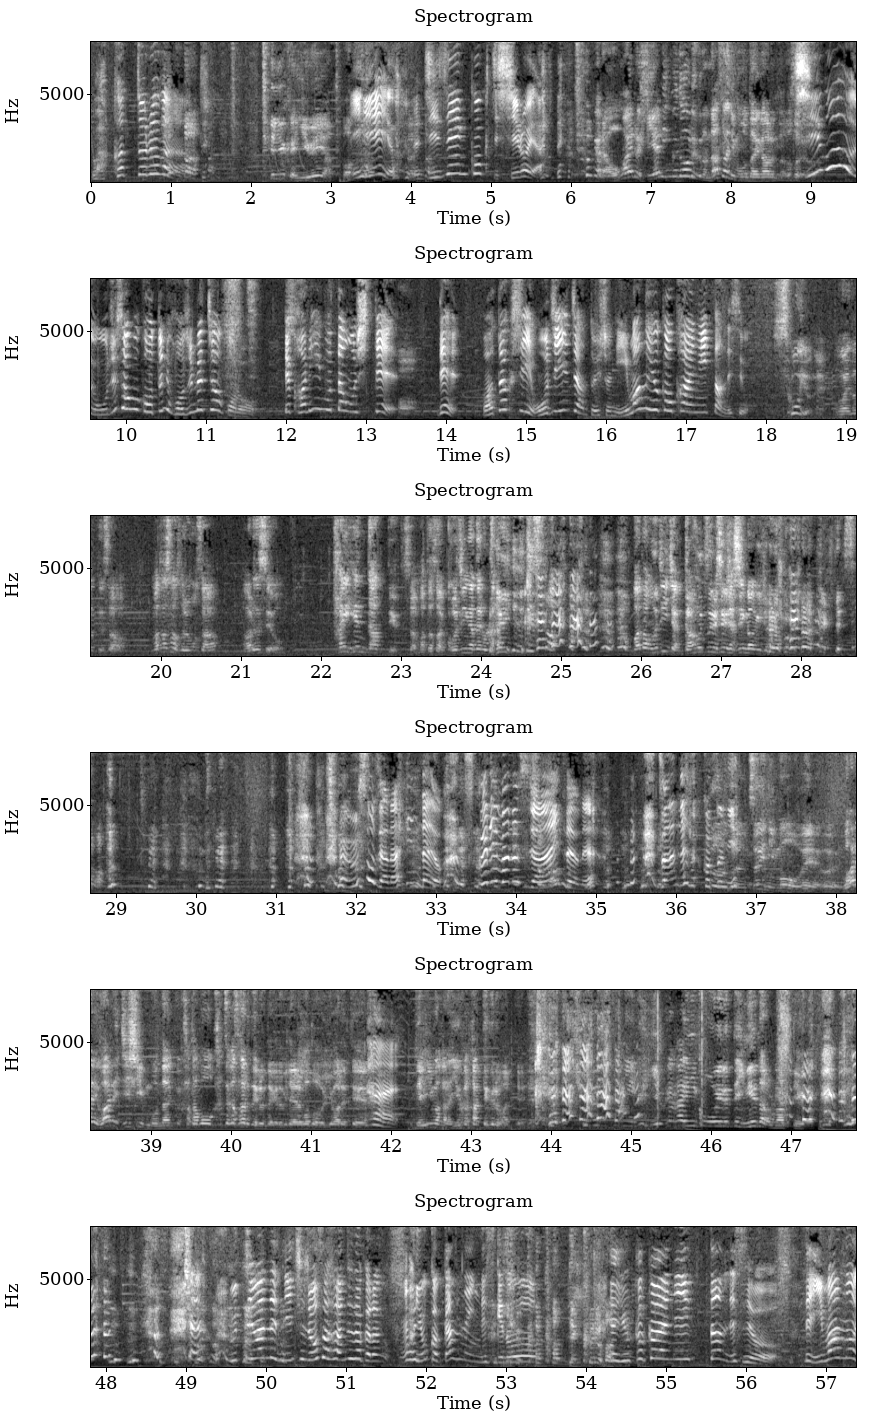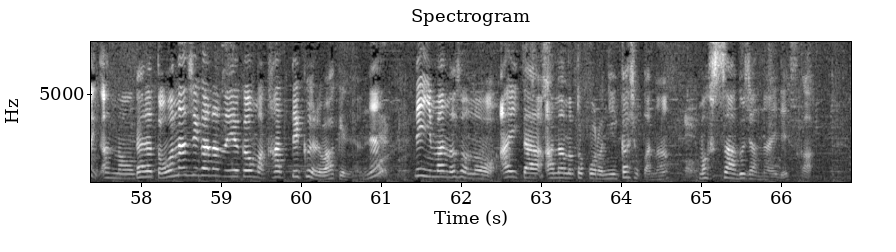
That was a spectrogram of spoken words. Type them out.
分かっとるがなって。っていうか言えやと。言えよ。事前告知しろやって。だからお前のヒアリング能力のなさに問題があるんだろそれは。違うよ。おじさんが勝手に始めちゃうから。で仮蓋をしてあで私おじいちゃんと一緒に今の床を買いに行ったんですよ。すごいよね。お前だってさまたさそれもさあれですよ。大変だって言ってさまたさ個人宛ての LINE にさ またおじいちゃんガン写りしてる写真がいろいろ送られてきてさで で 嘘じゃないんだよ。作り話じゃないんだよね。残念なことに。ついにもう、ええ我我自身もなんか片棒を担がされてるんだけどみたいなことを言われてはい。で今から床買ってくるわって。急に床買いにこう終えるっていねえだろうなっていう。うちはね日常茶飯事だから、まあ、よくわかんないんですけど。床買ってくるわいや床買いに行ったんですよ。で今のあの柄と同じ柄の床をまあ買ってくるわけだよね、はいはい。で今のその開いた穴のところ2箇所かな。あまあ塞ぐじゃないですか。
